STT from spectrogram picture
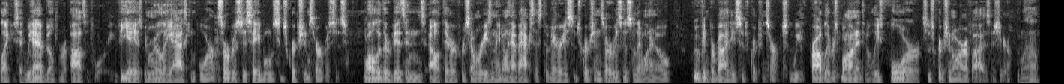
Like I said, we have built a repository. VA has been really asking for service disabled subscription services all of their VISNs out there for some reason they don't have access to various subscription services so they want to know who can provide these subscription services. We've probably responded to at least four subscription RFIs this year. Wow.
